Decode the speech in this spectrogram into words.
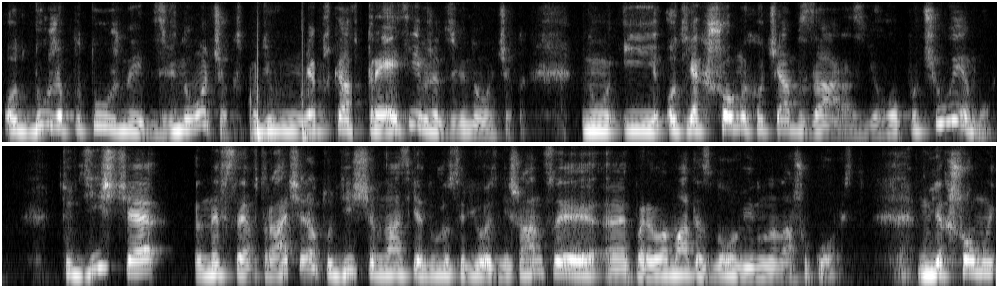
от дуже потужний дзвіночок. Сподіваюся, я б сказав, третій вже дзвіночок. Ну і от якщо ми хоча б зараз його почуємо, тоді ще не все втрачено. Тоді ще в нас є дуже серйозні шанси е, переламати знову війну на нашу користь. Ну якщо ми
